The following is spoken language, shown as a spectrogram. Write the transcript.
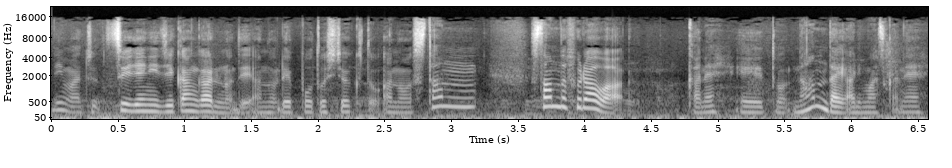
今ちょっとついでに時間があるのであのレポートしておくとあのスタンスタンドフラワーがね、えー、と何台ありますかね。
